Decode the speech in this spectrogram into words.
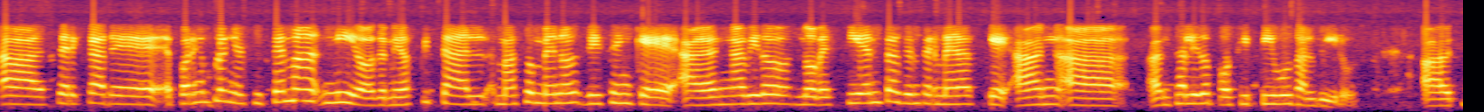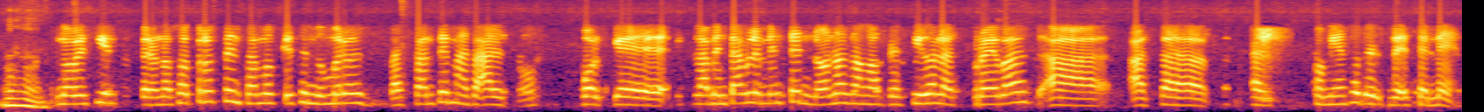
acerca de, por ejemplo, en el sistema mío de mi hospital, más o menos dicen que han habido 900 enfermeras que han, ah, han salido positivos al virus. 900, pero nosotros pensamos que ese número es bastante más alto porque lamentablemente no nos han ofrecido las pruebas ah, hasta el comienzo de, este mes.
